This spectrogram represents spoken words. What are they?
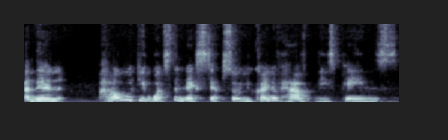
and then how would you, what's the next step? So you kind of have these pains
